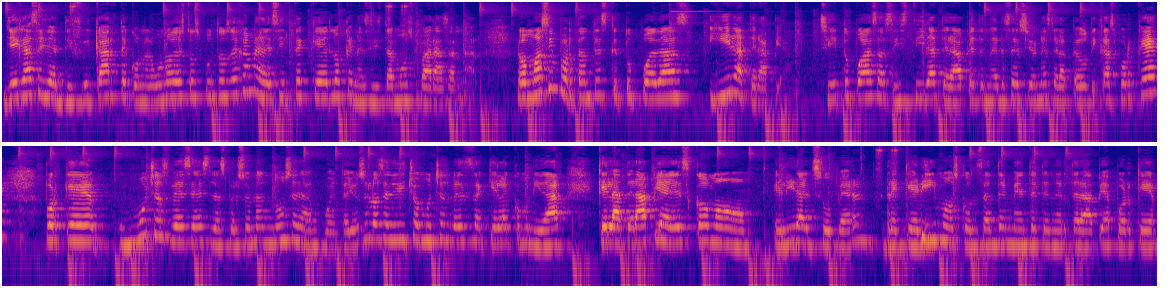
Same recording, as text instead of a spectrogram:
llegas a identificarte con alguno de estos puntos, déjame decirte qué es lo que necesitamos para sanar. Lo más importante es que tú puedas ir a terapia. ¿Sí? Tú puedas asistir a terapia, tener sesiones terapéuticas. ¿Por qué? Porque muchas veces las personas no se dan cuenta. Yo se los he dicho muchas veces aquí en la comunidad que la terapia es como el ir al súper. Requerimos constantemente tener terapia porque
